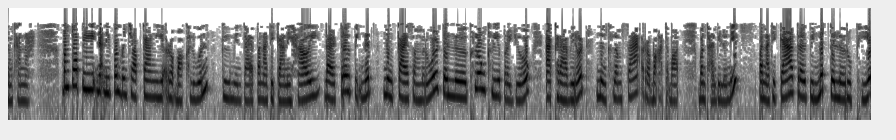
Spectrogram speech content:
សំខាន់ណាស់បន្ទាប់ពីអ្នកនិពន្ធបញ្ចប់ការងាររបស់ខ្លួន គឺមានតែបណ្ណាធិការនេះហើយដែលត្រូវពិនិត្យនិងកែសម្រួលទៅលើឃ្លាឃ្លាប្រយោគអក្ខរាវិរុទ្ធនិងខ្លឹមសាររបស់អត្ថបទបន្ថែមពីលើនេះបណ្ណាធិការត្រូវពិនិត្យទៅលើរូបភាព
